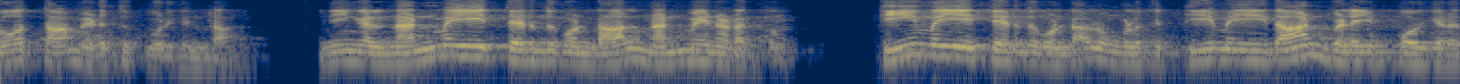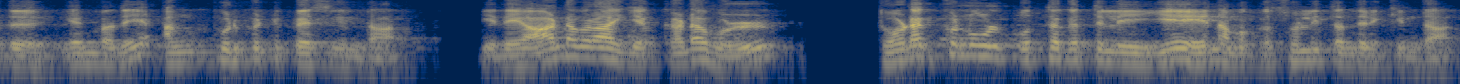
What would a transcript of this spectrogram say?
யோத்தாம் எடுத்து கூறுகின்றார் நீங்கள் நன்மையை தேர்ந்து கொண்டால் நன்மை நடக்கும். தீமையை தேர்ந்து கொண்டால் உங்களுக்கு தீமையை தான் விளையப் போகிறது என்பதை அங்கு குறிப்பிட்டு பேசுகின்றார். இதை ஆண்டவராகிய கடவுள் தொடக்க நூல் புத்தகத்திலேயே நமக்கு சொல்லி தந்திருக்கின்றார்.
